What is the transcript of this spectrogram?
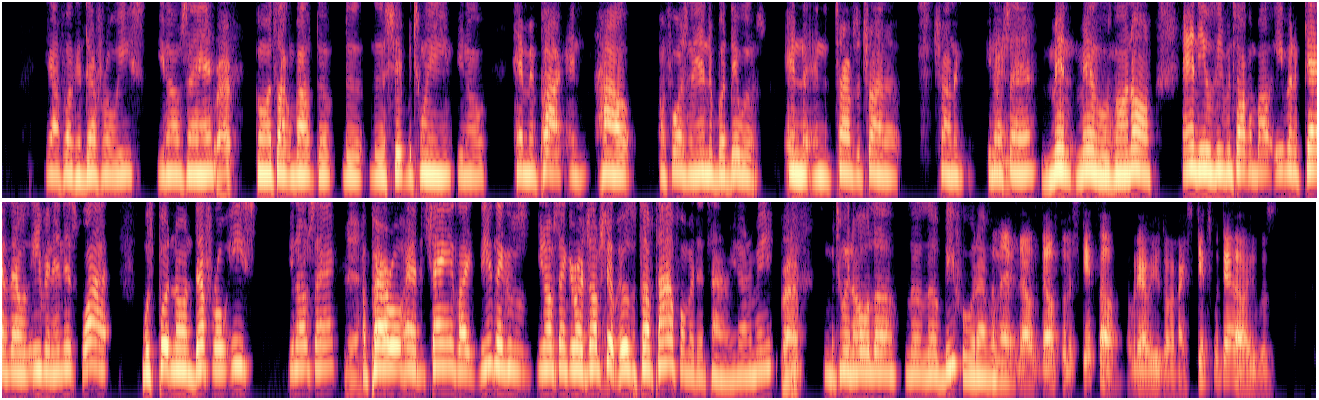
You got fucking Death Row East, you know what I'm saying? Right. Going talking about the the the shit between, you know, him and Pac and how unfortunately ended, but they was in the in the terms of trying to trying to, you know what I'm mm. saying? Men men was going on. And he was even talking about even a cast that was even in his squad was putting on Death Row East, you know what I'm saying? Yeah. apparel had to change. Like these niggas, was, you know what I'm saying, get ready to jump ship. It was a tough time for him at that time. You know what I mean? Right. Between the whole little little, little beef or I whatever. mean, that was that was for the skits or whatever he was doing, like skits with that, or he was.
